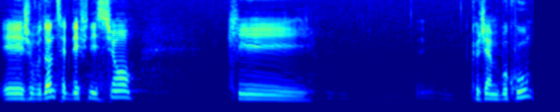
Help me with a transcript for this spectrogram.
Et je vous donne cette définition que j'aime beaucoup.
